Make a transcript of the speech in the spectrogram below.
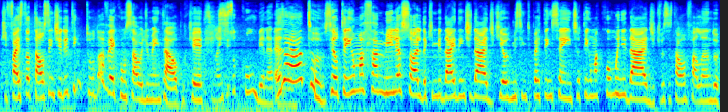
que faz total sentido e tem tudo a ver com saúde mental, porque Senão a gente sucumbe, né? também. Exato. Se eu tenho uma família sólida que me dá identidade, que eu me sinto pertencente, se eu tenho uma comunidade, que vocês estavam falando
